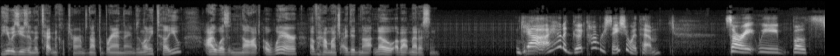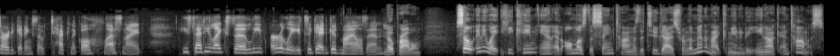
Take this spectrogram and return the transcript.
He was using the technical terms, not the brand names. And let me tell you, I was not aware of how much I did not know about medicine. Yeah, I had a good conversation with him. Sorry, we both started getting so technical last night. He said he likes to leave early to get good miles in. No problem. So, anyway, he came in at almost the same time as the two guys from the Mennonite community, Enoch and Thomas.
